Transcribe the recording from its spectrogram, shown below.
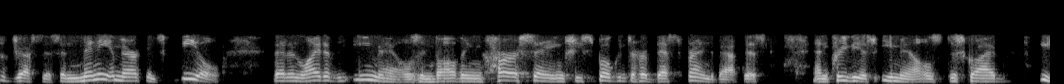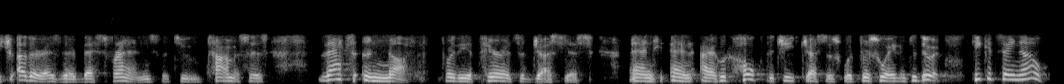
of justice. And many Americans feel that in light of the emails involving her saying she's spoken to her best friend about this, and previous emails describe each other as their best friends, the two Thomases, that's enough for the appearance of justice. And and I would hope the Chief Justice would persuade him to do it. He could say no.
